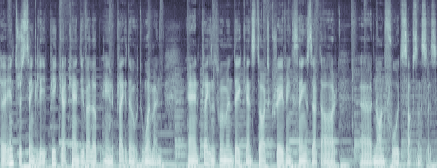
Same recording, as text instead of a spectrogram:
Uh, interestingly, pica can develop in pregnant women, and pregnant women they can start craving things that are uh, non-food substances.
